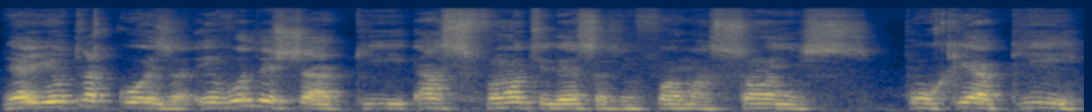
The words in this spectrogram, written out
É, e outra coisa, eu vou deixar aqui as fontes dessas informações, porque aqui,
